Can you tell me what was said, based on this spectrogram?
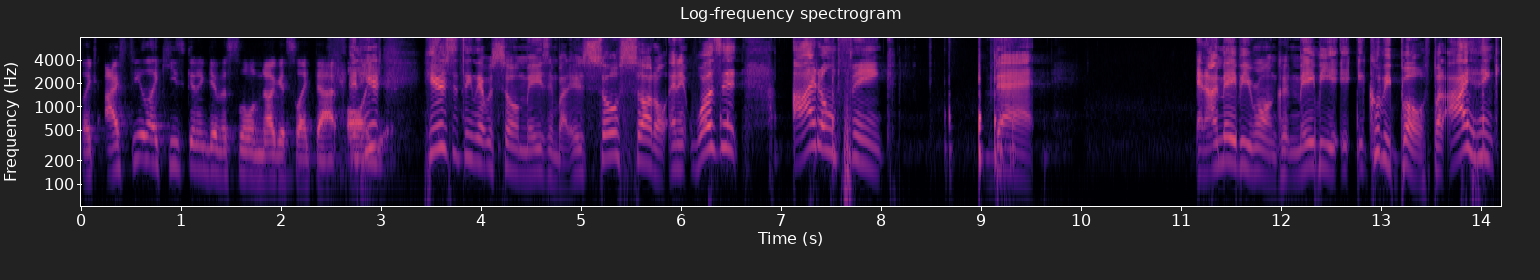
Like I feel like he's going to give us little nuggets like that all here, year. Here's the thing that was so amazing about it. It was so subtle, and it wasn't. I don't think that, and I may be wrong. Could maybe it, it could be both, but I think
